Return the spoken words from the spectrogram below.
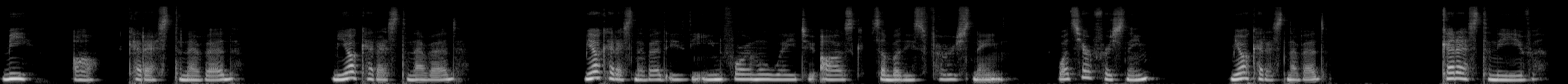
Mi a keresztneved? Mi a keresztneved? Mi a keresztneved is the informal way to ask somebody's first name. What's your first name? Mi a keresztneved? Keresztnév.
